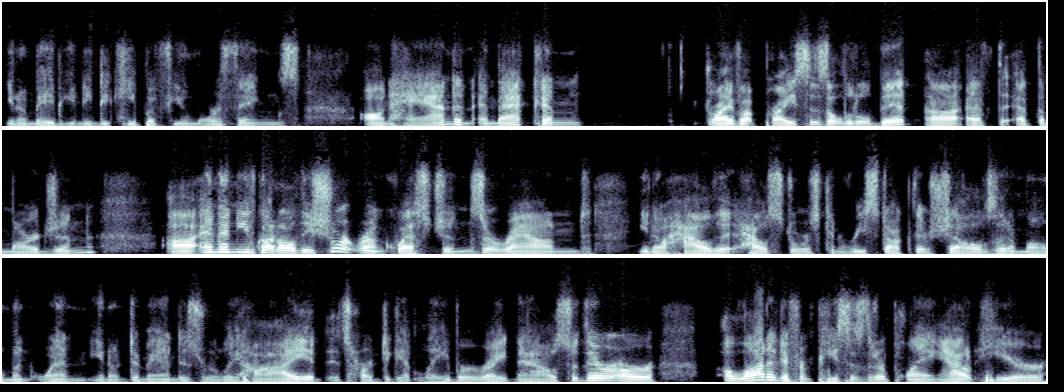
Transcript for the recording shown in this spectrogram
you know, maybe you need to keep a few more things on hand. And, and that can, drive up prices a little bit uh, at the at the margin. Uh, and then you've got all these short run questions around, you know, how the how stores can restock their shelves at a moment when you know demand is really high. It, it's hard to get labor right now. So there are a lot of different pieces that are playing out here.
